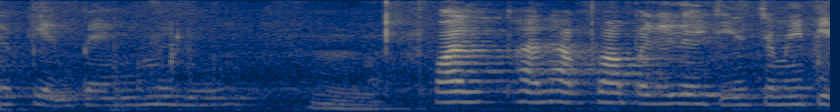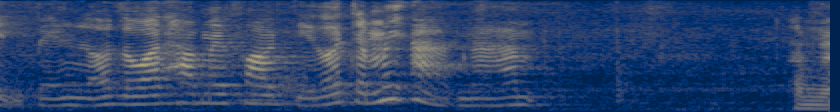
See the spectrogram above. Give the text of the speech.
จะเปลี่ยนแปลงก็ไม่รู้อืมเพราะถ้าถ้าเฝ้าไปเรื่อยๆเจจะไม่เปลี่ยนแปลงแล้ว แต่ว่าถ้าไม่เฝ้าเจก็จะไม่อาบน้ำทำไง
